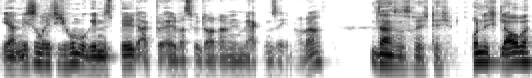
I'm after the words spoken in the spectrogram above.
ja, nicht so ein richtig homogenes Bild aktuell, was wir dort an den Märkten sehen, oder? Das ist richtig. Und ich glaube,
